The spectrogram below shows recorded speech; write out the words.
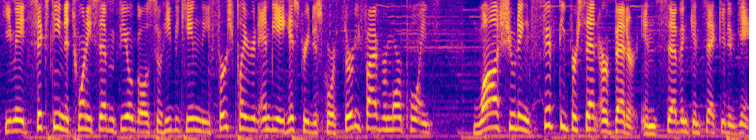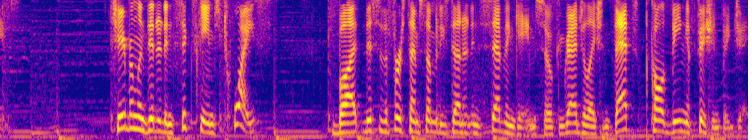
He made 16 to 27 field goals, so he became the first player in NBA history to score 35 or more points while shooting 50% or better in seven consecutive games. Chamberlain did it in six games twice, but this is the first time somebody's done it in seven games, so congratulations. That's called being efficient, Big J.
